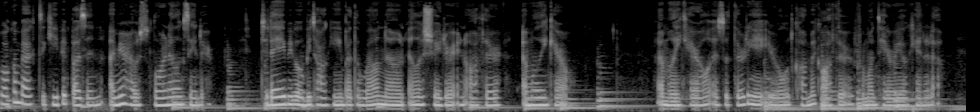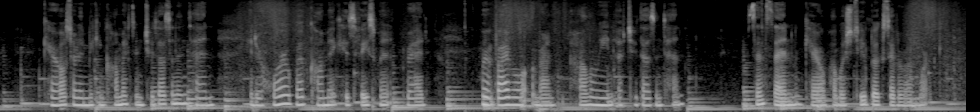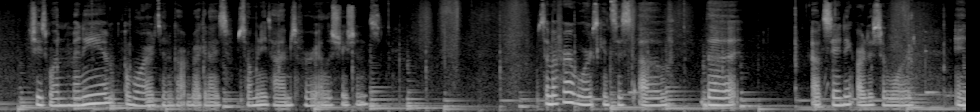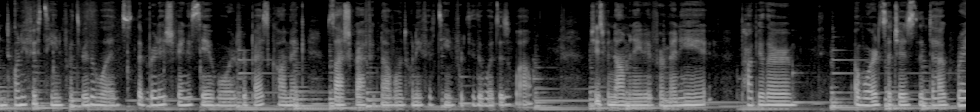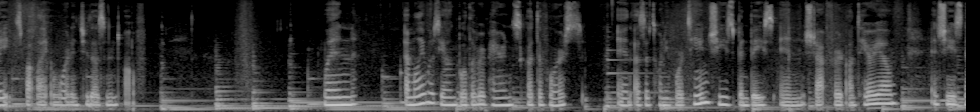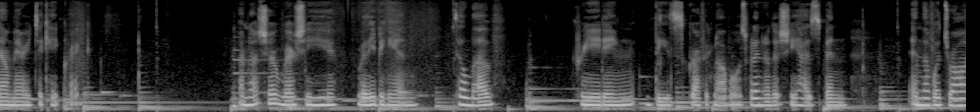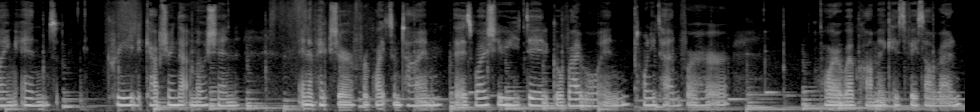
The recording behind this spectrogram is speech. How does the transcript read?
Welcome back to Keep It Buzzin'. I'm your host, Lauren Alexander. Today we will be talking about the well known illustrator and author Emily Carroll. Emily Carroll is a 38 year old comic author from Ontario, Canada. Carroll started making comics in 2010, and her horror webcomic His Face Went Red went viral around Halloween of 2010. Since then, Carroll published two books of her own work. She's won many awards and gotten recognized so many times for her illustrations. Some of her awards consist of the Outstanding Artist Award in 2015 for Through the Woods, the British Fantasy Award for Best Comic slash Graphic Novel in 2015 for Through the Woods as well. She's been nominated for many popular awards such as the Doug Wright Spotlight Award in 2012. When Emily was young, both of her parents got divorced, and as of 2014, she's been based in Stratford, Ontario, and she is now married to Kate Craig. I'm not sure where she really began to love creating these graphic novels, but I know that she has been in love with drawing and create capturing that emotion in a picture for quite some time. That is why she did go viral in 2010 for her horror webcomic His Face All Red.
